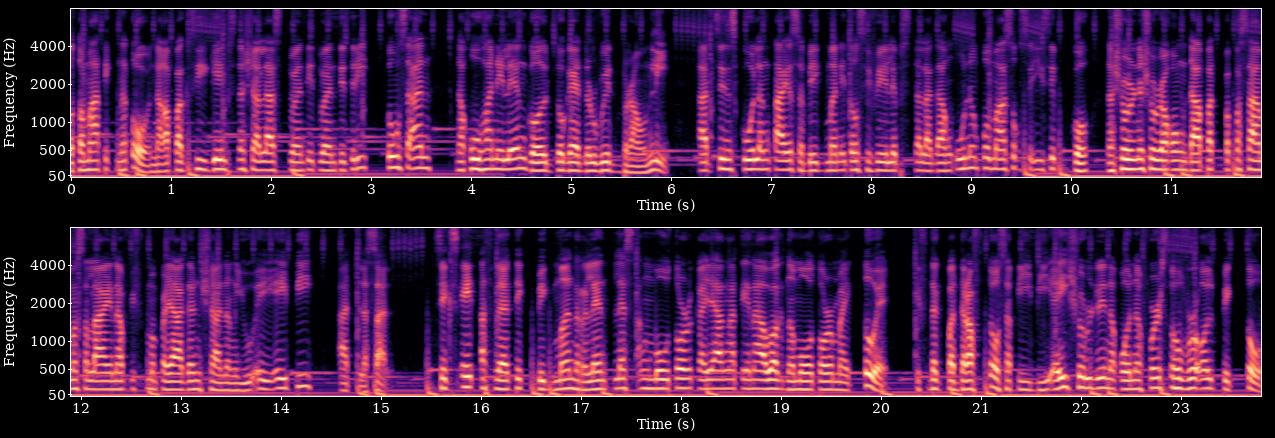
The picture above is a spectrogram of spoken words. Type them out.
Automatic na to na kapag SEA Games na siya last 2023 kung saan nakuha nila yung gold together with Brownlee. At since kulang tayo sa big man itong si Phillips talaga ang unang pumasok sa isip ko na sure na sure akong dapat papasama sa lineup if mapayagan siya ng UAAP at Lasal. 6'8 athletic big man, relentless ang motor kaya nga tinawag na motor Mike to eh. If nagpa-draft to sa PBA, sure din ako na first overall pick to.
